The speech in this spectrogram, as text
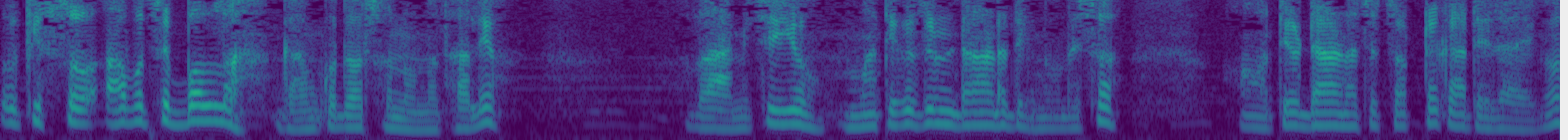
ओ किसो अब चाहिँ बल्ल घामको दर्शन हुन थाल्यो। र हामी चाहिँ यो माथिको जुन डाँडा देख्नु हुँदैछ त्यो डाँडा चाहिँ चट्टै काटेर आएको।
